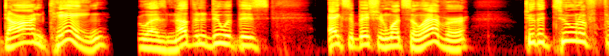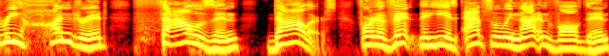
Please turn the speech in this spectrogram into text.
Don King, who has nothing to do with this exhibition whatsoever, to the tune of $300,000 for an event that he is absolutely not involved in.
